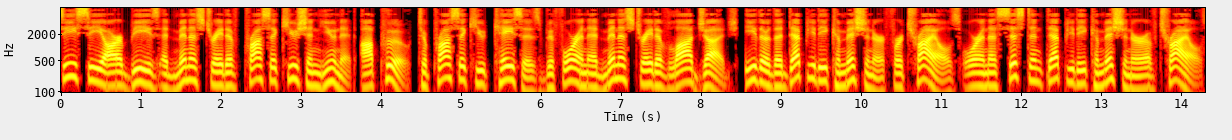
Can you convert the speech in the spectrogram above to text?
CCRB's Administrative Prosecution Unit to prosecute cases before an administrative law judge, either the Deputy Commissioner for Trials or an Assistant Deputy Commissioner of Trials,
